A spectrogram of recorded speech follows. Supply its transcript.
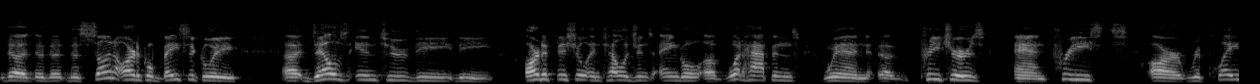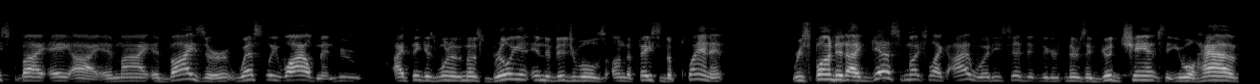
the, the, the, the Sun article basically uh, delves into the, the artificial intelligence angle of what happens when uh, preachers and priests are replaced by AI. And my advisor, Wesley Wildman, who I think is one of the most brilliant individuals on the face of the planet, responded, I guess, much like I would. He said that there, there's a good chance that you will have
